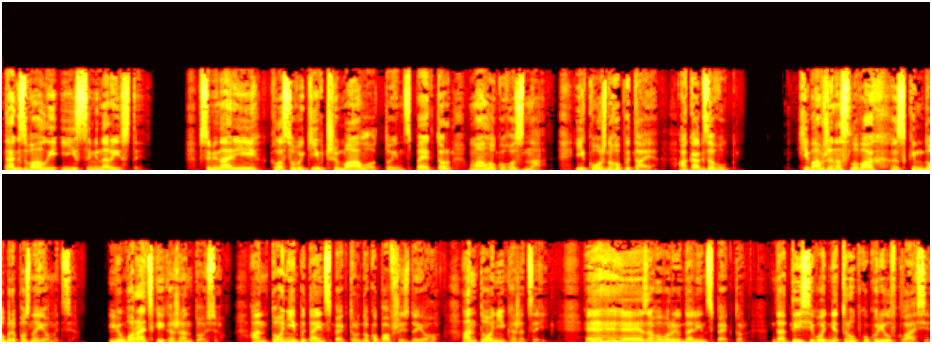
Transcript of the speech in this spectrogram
Так звали і семінаристи. В семінарії класовиків чимало, то інспектор мало кого зна, і кожного питає а как зовут? Хіба вже на словах з ким добре познайомиться? Люборацький, каже Антосю. Антоній, питає інспектор, докопавшись до його. Антоній, каже цей. Еге-ге, заговорив далі інспектор. Да ти сьогодні трубку курил в класі.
